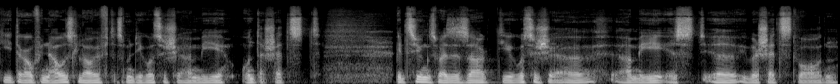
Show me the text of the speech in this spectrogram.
die darauf hinausläuft, dass man die russische Armee unterschätzt beziehungsweise sagt, die russische äh, Armee ist äh, überschätzt worden.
